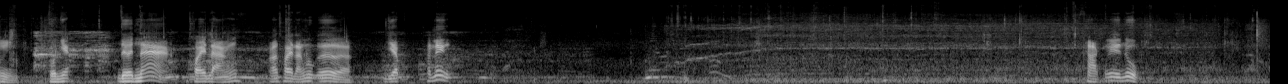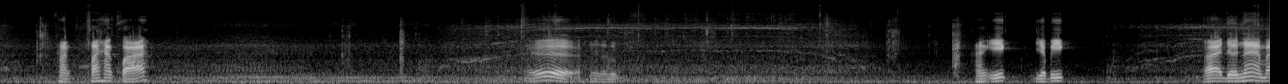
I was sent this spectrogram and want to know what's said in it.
นี่ตัวเนี้ย เดินหน้าถอยหลังเอาถอยหลังลูกเออเหยียบคันเร่งหักเลยลูกหักซ้ายหักขวา เออ นี่ละลูกหักอีกเหยียบอีก ไปเดินหน้าไป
